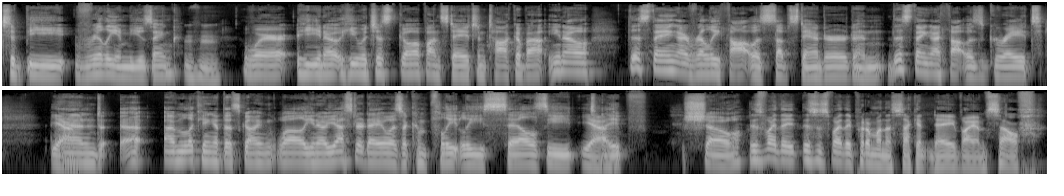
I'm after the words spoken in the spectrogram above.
to be really amusing. Where he, you know, he would just go up on stage and talk about, you know, this thing I really thought was substandard, and this thing I thought was great. Yeah. And uh, I'm looking at this going, well, you know, yesterday was a completely salesy Yeah. type show. This is why they this is why they put him on the second day by himself.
